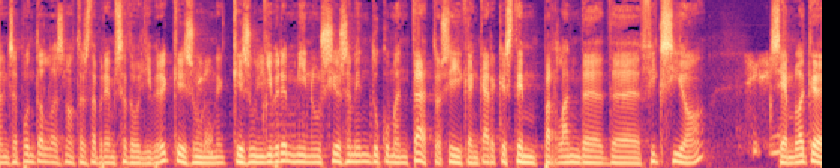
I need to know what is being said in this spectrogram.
ens apunten les notes de premsa del llibre, que és, un, sí. que és un llibre minuciosament documentat, o sigui que encara que estem parlant de, de ficció, sí, sí. sembla que,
